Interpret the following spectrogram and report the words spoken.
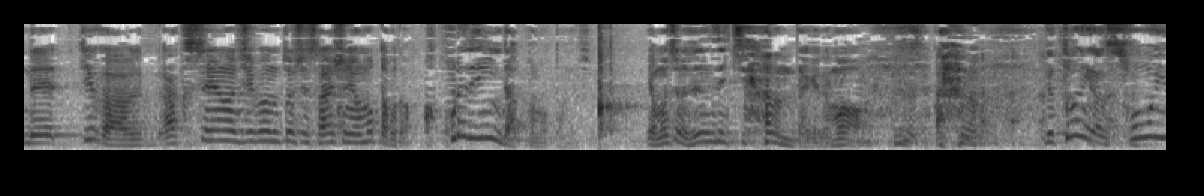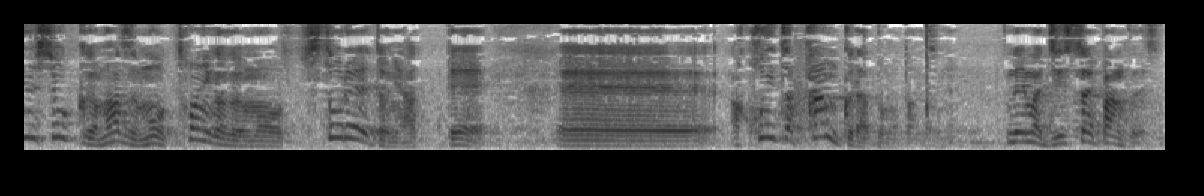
でっていうか学生の自分として最初に思ったことはあこれでいいんだと思ったんですよ。やもちろん全然違うんだけども。あのでとにかくそういうショックがまずもうとにかくもうストレートにあって、えーあこいつはパンクだと思ったんですよねでまあ実際パンクです。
